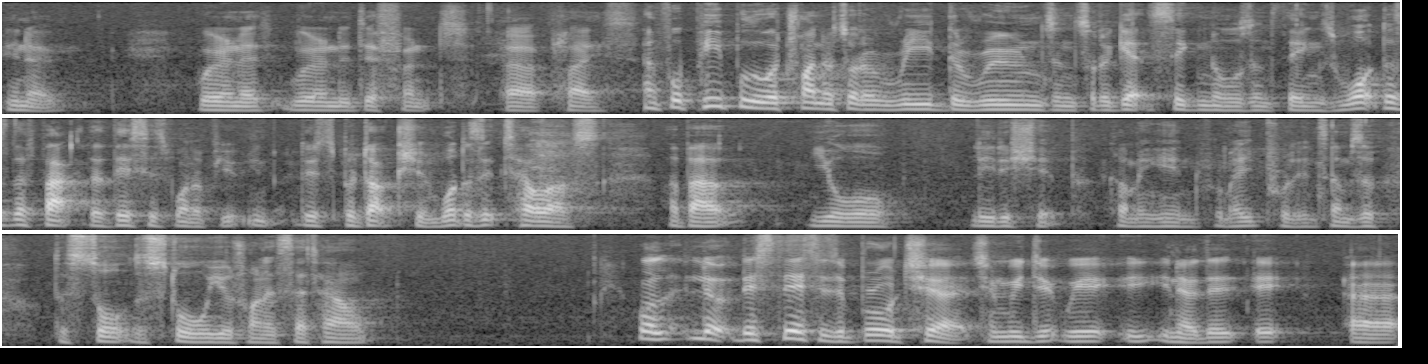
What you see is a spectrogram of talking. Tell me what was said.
you know, we're in a, we're in a different uh, place. And for people who are trying to sort of read the runes and sort of get signals and things, what does the fact that this is one of you, you know, this production, what does it tell us about your leadership coming in from April in terms of the sort, the story you're trying to set out? Well, look, this theatre is a broad church, and we do, we, you know, the, it, uh,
